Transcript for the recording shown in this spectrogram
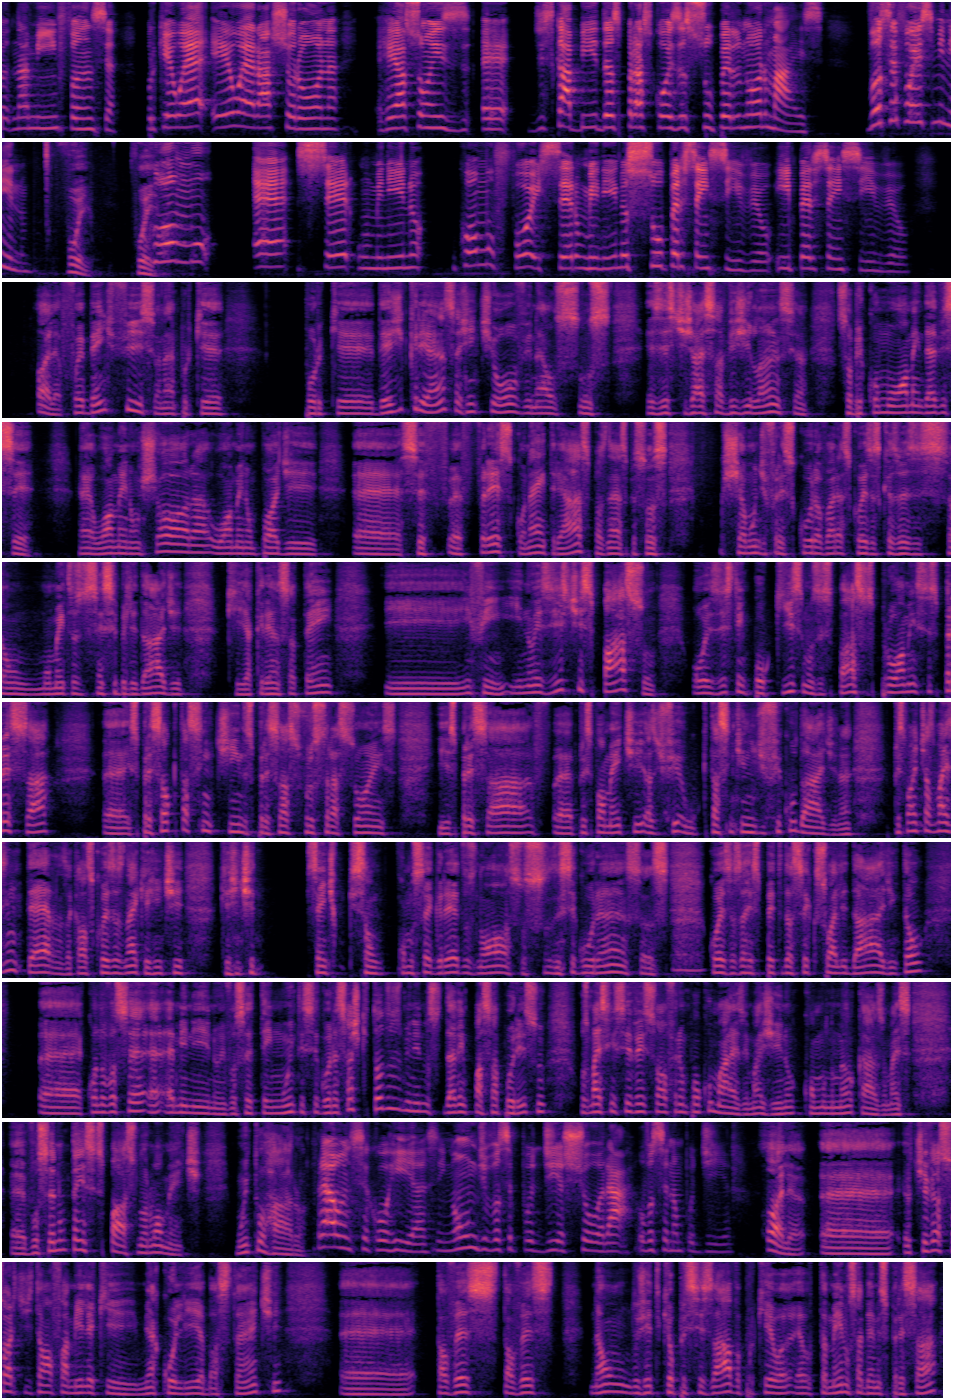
na minha infância. Porque eu, é, eu era a chorona, reações é, descabidas para as coisas super normais. Você foi esse menino. Fui, fui. Como é ser um menino? Como foi ser um menino super sensível, hipersensível? Olha, foi bem difícil, né? Porque porque desde criança a gente ouve, né? Os, os, existe já essa vigilância sobre como o homem deve ser. É, o homem não chora, o homem não pode é, ser é, fresco, né? Entre aspas, né? As pessoas chamam de frescura várias coisas que às vezes são momentos de sensibilidade que a criança tem. E, enfim, e não existe espaço, ou existem pouquíssimos espaços para o homem se expressar, é, expressar o que está sentindo, expressar as frustrações e expressar é, principalmente as, o que está sentindo de dificuldade, né? Principalmente as mais internas, aquelas coisas né, que, a gente, que a gente sente que são como segredos nossos, inseguranças, uhum. coisas a respeito da sexualidade. Então, é, quando você é, é, menino e você tem muita insegurança, eu acho que todos os meninos devem passar por isso. Os mais sensíveis sofrem um pouco mais, imagino, como no meu caso. Mas é, você não tem esse espaço normalmente, muito raro. Pra onde você corria? Assim, onde você podia chorar ou você não podia? Olha, é, eu tive a sorte de ter uma família que me acolhia bastante. É, talvez, talvez não do jeito que eu precisava, porque eu, eu também não sabia me expressar,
